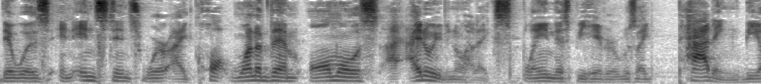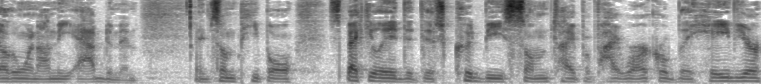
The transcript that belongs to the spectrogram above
There was an instance where I caught one of them almost, I don't even know how to explain this behavior. It was like patting the other one on the abdomen. And some people speculated that this could be some type of hierarchical behavior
